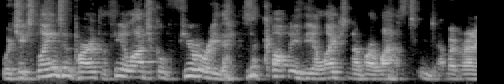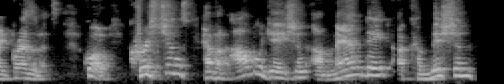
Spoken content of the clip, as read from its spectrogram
which explains in part the theological fury that has accompanied the election of our last two Democratic presidents. Quote Christians have an obligation, a mandate, a commission,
